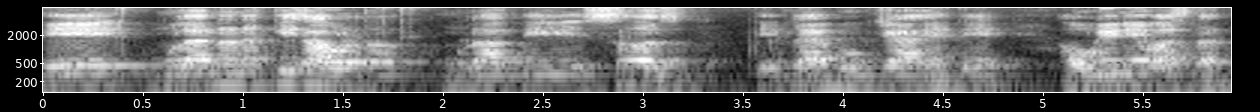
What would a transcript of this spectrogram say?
ते मुलांना नक्कीच आवडतं. मुलं अगदी सहज ते फ्लॅप बुक जे आहे ते आवडीने वाचतात.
